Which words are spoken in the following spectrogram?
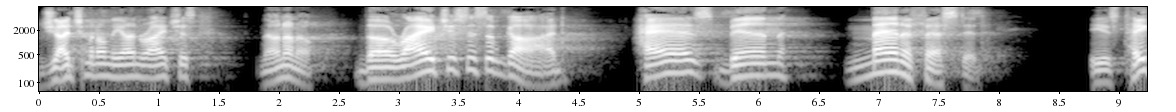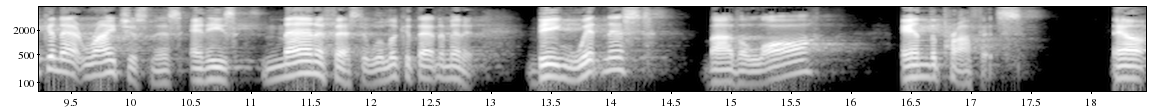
judgment on the unrighteous. No, no, no. The righteousness of God has been manifested. He has taken that righteousness and he's manifested. We'll look at that in a minute. Being witnessed by the law and the prophets. Now,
